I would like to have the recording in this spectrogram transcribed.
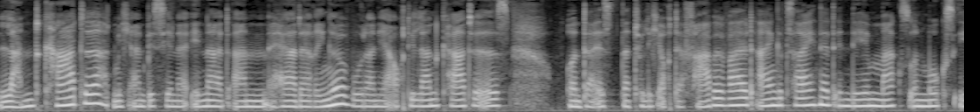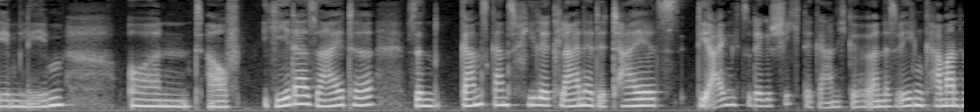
Landkarte, hat mich ein bisschen erinnert an Herr der Ringe, wo dann ja auch die Landkarte ist. Und da ist natürlich auch der Fabelwald eingezeichnet, in dem Max und Mux eben leben. Und auf jeder Seite sind ganz, ganz viele kleine Details, die eigentlich zu der Geschichte gar nicht gehören. Deswegen kann man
